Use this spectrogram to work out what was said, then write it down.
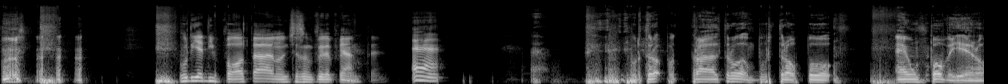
Furia di pota, non ci sono più le piante. Eh, Purtroppo, tra l'altro, purtroppo È un po' vero.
